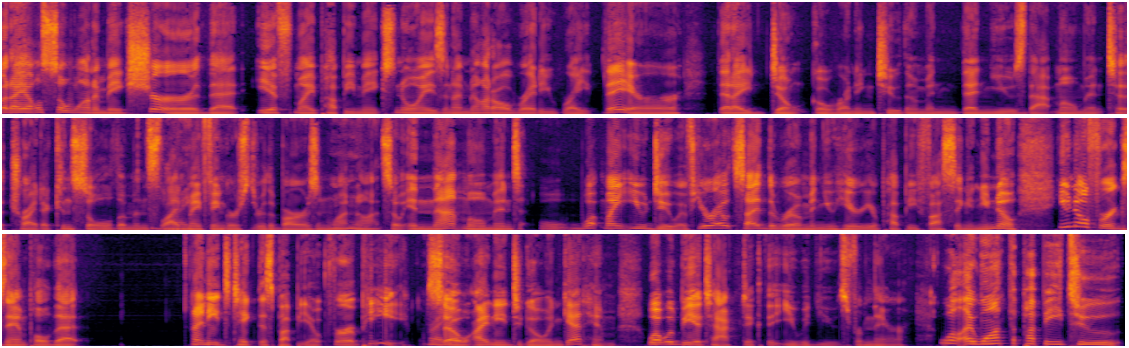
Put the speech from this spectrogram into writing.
But I also want to make sure that if my puppy makes noise and I'm not already right there, that I don't go running to them and then use that moment to try to console them and slide my fingers through the bars and mm-hmm. whatnot. So in that moment, what might you do? If you're outside the room and you hear your puppy fussing and you know, you know, for example, that I need to take this puppy out for a pee. Right. So I need to go and get him. What would be a tactic that you would use from there? Well, I want the puppy to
